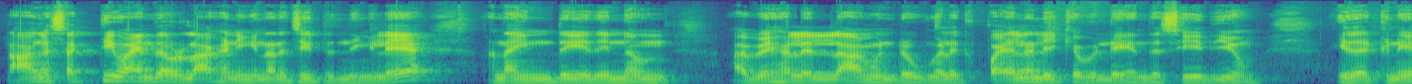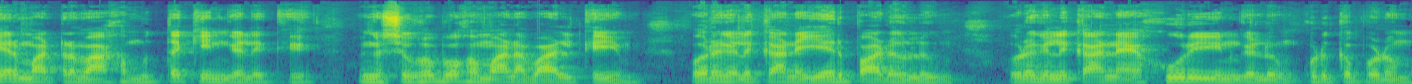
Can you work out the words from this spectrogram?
நாங்கள் சக்தி வாய்ந்தவர்களாக நீங்கள் நினச்சிட்டு இருந்தீங்களே ஆனால் இன்றைய தினம் அவைகள் எல்லாம் இன்று உங்களுக்கு பயனளிக்கவில்லை என்ற செய்தியும் இதற்கு நேர்மாற்றமாக முத்தக்கீன்களுக்கு மிக சுகபோகமான வாழ்க்கையும் அவர்களுக்கான ஏற்பாடுகளும் அவர்களுக்கான ஹூரியன்களும் கொடுக்கப்படும்.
